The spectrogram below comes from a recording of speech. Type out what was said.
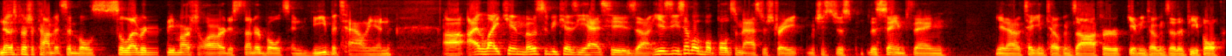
No special combat symbols, celebrity martial artist, Thunderbolts, and V Battalion. Uh, I like him mostly because he has his uh, he has the assemblable bolts of master straight, which is just the same thing, you know, taking tokens off or giving tokens to other people.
